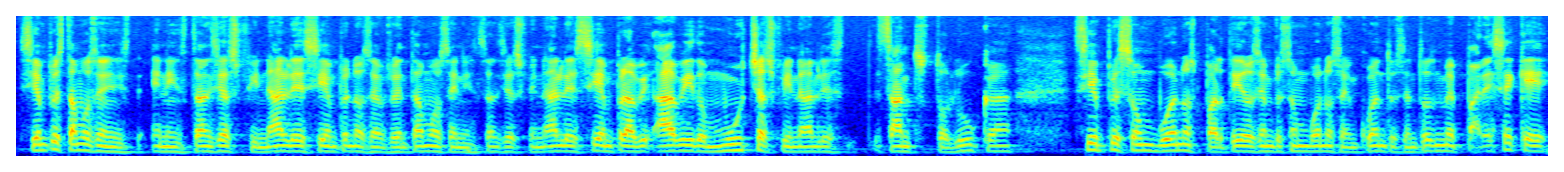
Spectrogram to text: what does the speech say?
siempre estamos en, instancias finales, siempre nos enfrentamos en instancias finales, siempre ha, ha habido muchas finales Santos Toluca, siempre son buenos partidos, siempre son buenos encuentros. Entonces me parece que,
